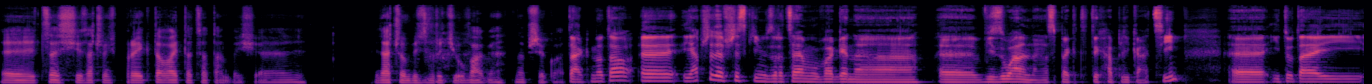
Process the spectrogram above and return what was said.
e, coś zacząć projektować, to co tam byś e, na czym byś zwrócił uwagę na przykład? Tak, no to y, ja przede wszystkim zwracałem uwagę na y, wizualne aspekty tych aplikacji y, i tutaj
